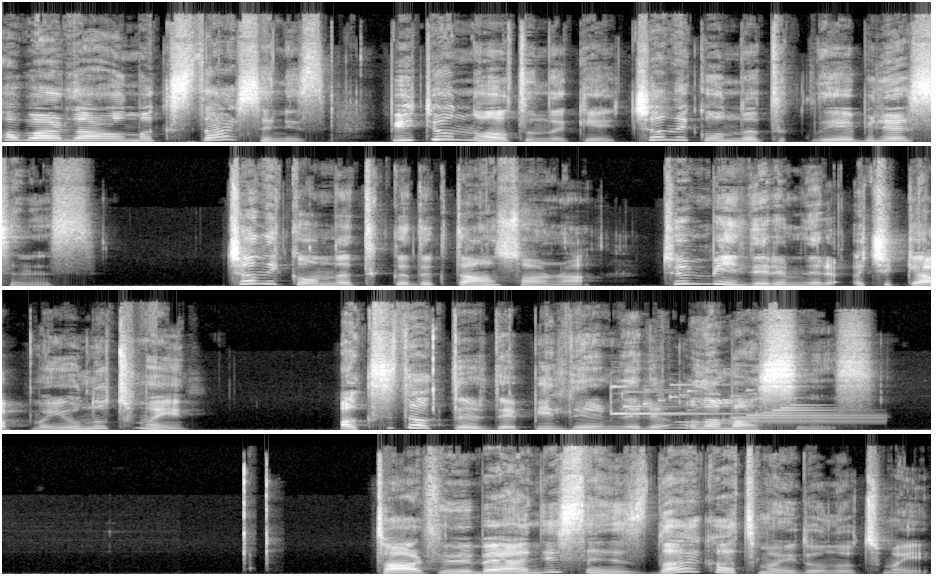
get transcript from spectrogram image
haberdar olmak isterseniz videonun altındaki çan ikonuna tıklayabilirsiniz. Çan ikonuna tıkladıktan sonra tüm bildirimleri açık yapmayı unutmayın. Aksi takdirde bildirimleri alamazsınız. Tarifimi beğendiyseniz like atmayı da unutmayın.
